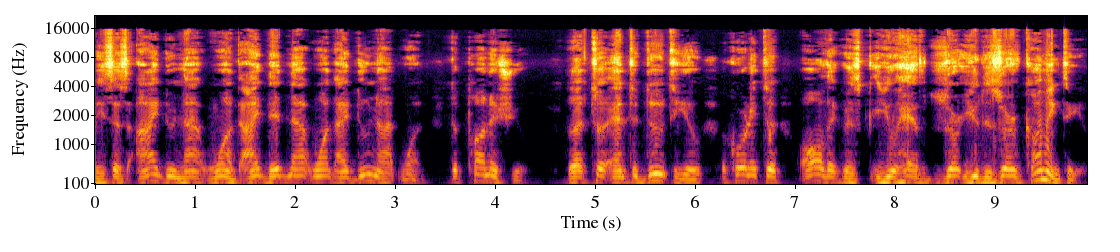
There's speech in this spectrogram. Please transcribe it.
He says, I do not want, I did not want, I do not want to punish you to, and to do to you according to all that is, you have you deserve coming to you.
